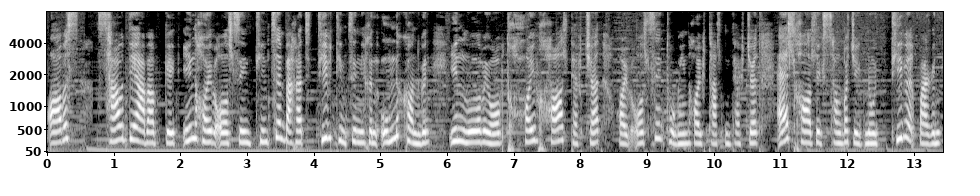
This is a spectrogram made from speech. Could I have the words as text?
Овс Сауди Араб гээд энэ хоёр улсын тэмцээн байхад тэр тэмцээнийх нь өмнөх хоног нь энэ муурын увд хоёр хоол тавьчаад хоёр улсын тугийн хоёр талд нь тавьчаад аль хоолыг сонгож игнүү тэр баг нь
